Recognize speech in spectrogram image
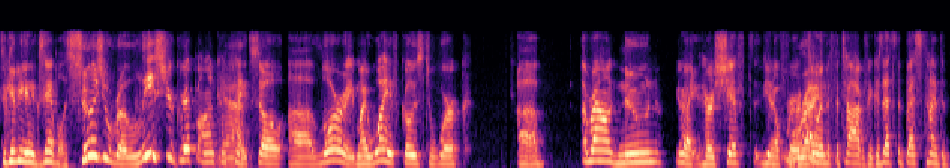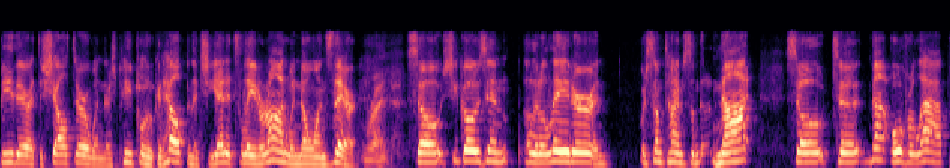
to give you an example, as soon as you release your grip on complaints, so uh, Lori, my wife, goes to work uh, around noon. Right, her shift, you know, for Right. doing the photography, because that's the best time to be there at the shelter when there's people who could help, and then she edits later on when no one's there. Right. So she goes in a little later and or sometimes not. So to not overlap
